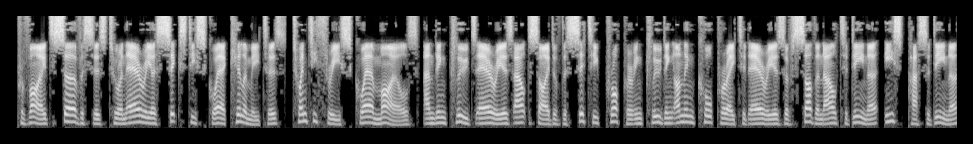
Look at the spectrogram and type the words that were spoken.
provides services to an area 60 square kilometers (23 square miles) and includes areas outside of the city proper including unincorporated areas of southern Altadena, East Pasadena,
